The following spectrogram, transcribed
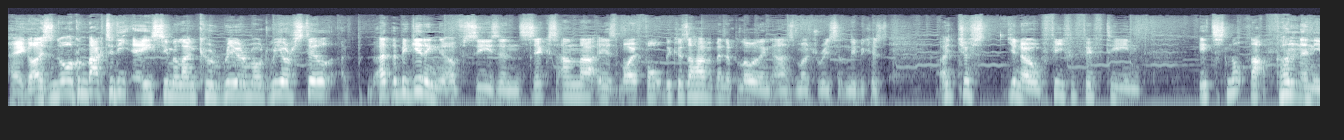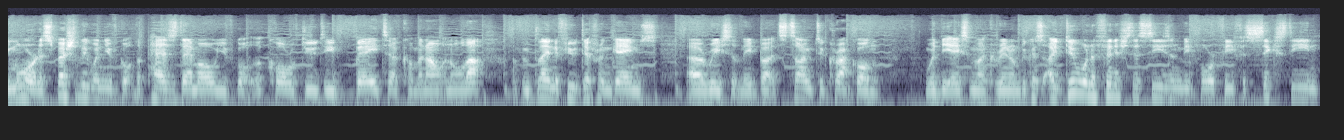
Hey guys and welcome back to the AC Milan career mode. We are still at the beginning of season 6 and that is my fault because I haven't been uploading as much recently because I just, you know, FIFA 15, it's not that fun anymore, especially when you've got the PES demo, you've got the Call of Duty beta coming out and all that. I've been playing a few different games uh, recently, but it's time to crack on with the AC Milan career mode because I do want to finish this season before FIFA 16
